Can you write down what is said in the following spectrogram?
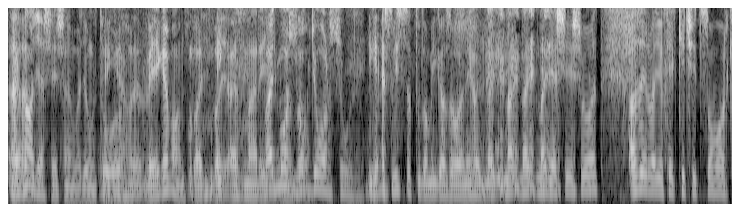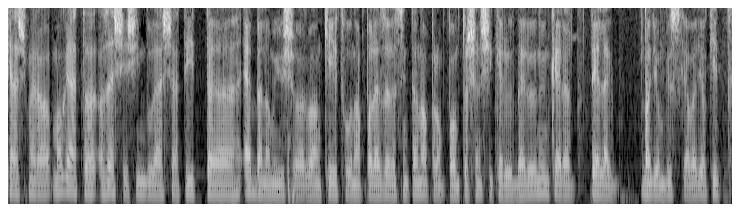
Hát uh, nagy esésen vagyunk túl. Igen. Vége van? Vagy, vagy ez már így Vagy most fog gyorsulni. Igen, ezt vissza tudom igazolni, hogy nagy, nagy, nagy, nagy esés volt. Azért vagyok egy kicsit szomorkás, mert a, magát az esés indulását itt ebben a műsorban két hónappal ezelőtt szinte napra pontosan sikerült belőnünk. Erre tényleg nagyon büszke vagyok itt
